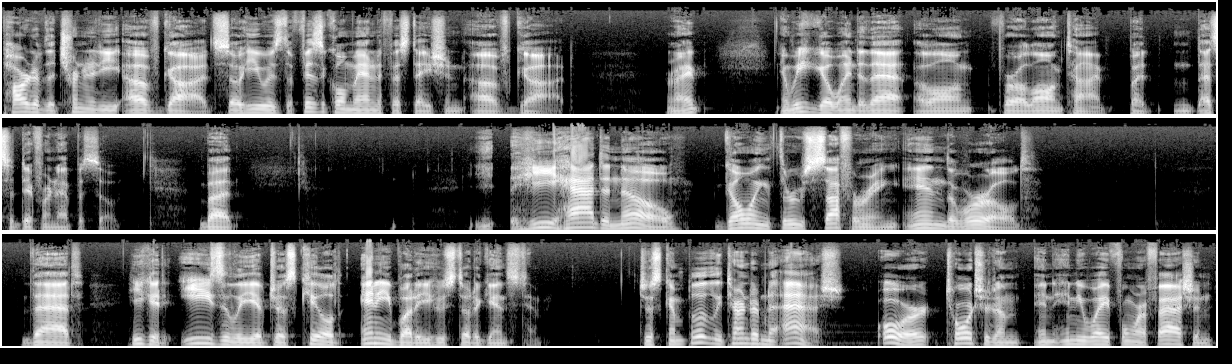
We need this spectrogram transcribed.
part of the trinity of God. So he was the physical manifestation of God, right? and we could go into that along for a long time, but that's a different episode. But he had to know going through suffering in the world that he could easily have just killed anybody who stood against him. Just completely turned him to ash or tortured him in any way, form, or fashion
